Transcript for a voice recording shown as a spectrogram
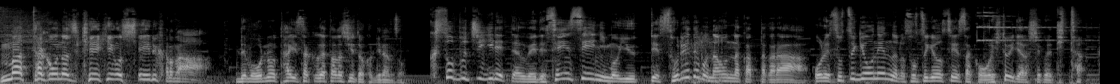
全く同じ経験をしているからなでも俺の対策が正しいとは限らんぞ。クソブチ切れた上で先生にも言ってそれでも治んなかったから俺卒業年度の卒業制作を俺一人でやらせてくれって言った。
